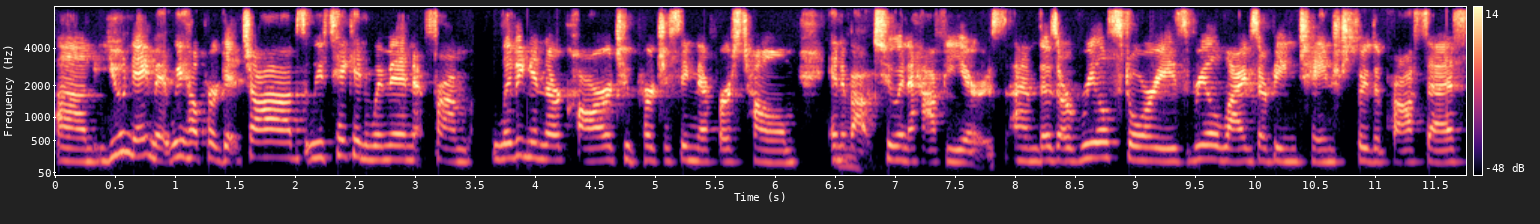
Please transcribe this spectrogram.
um, you name it. We help her get jobs. We've taken women from living in their car to purchasing their first home in mm. about two and a half years. Um, those are real stories, real lives are being changed through the process.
